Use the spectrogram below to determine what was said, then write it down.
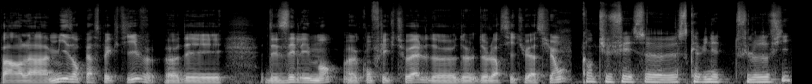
par la mise en perspective euh, des, des, éléments euh, conflictuels de, de, leur situation. Quand tu fais ce, ce cabinet de philosophie,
